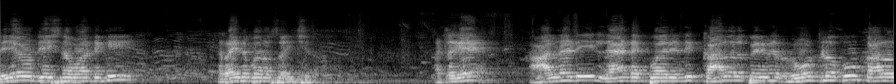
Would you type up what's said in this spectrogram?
లేఅవుట్ చేసిన వాటికి రైతు భరోసా ఇచ్చారు. అట్లాగే ఆల్రెడీ ల్యాండ్ ఎక్వైర్ అయింది కాలువల పేరు మీద రోడ్లకు కాలువల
